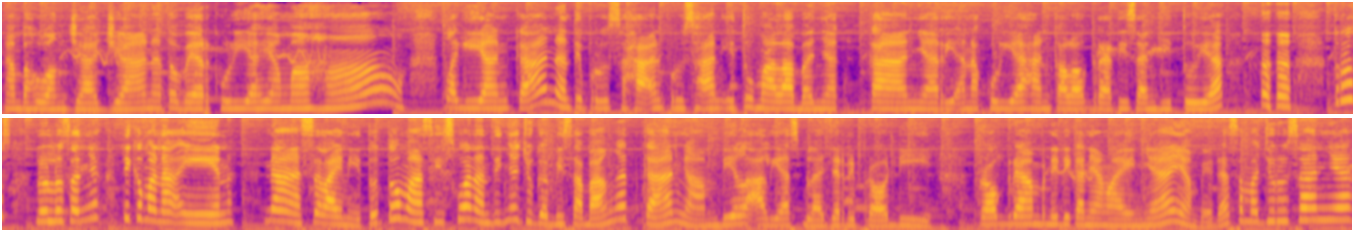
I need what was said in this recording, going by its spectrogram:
nambah uang jajan atau bayar kuliah yang mahal. Lagian kan nanti perusahaan-perusahaan itu malah banyak kan nyari anak kuliahan kalau gratisan gitu ya. Terus lulusannya dikemanain? Nah selain itu tuh mahasiswa nantinya juga bisa banget kan ngambil alias belajar di prodi. Program pendidikan yang lainnya yang beda sama jurusannya.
